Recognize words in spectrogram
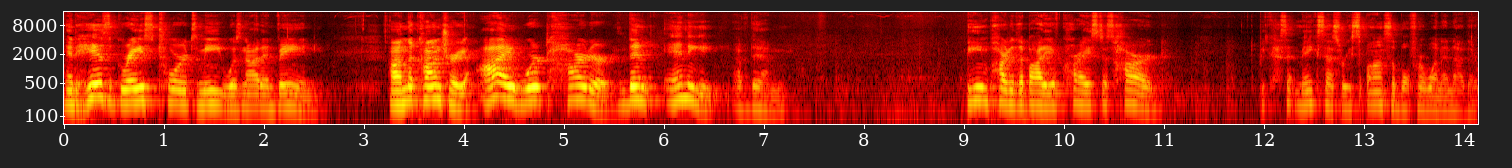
And his grace towards me was not in vain. On the contrary, I worked harder than any of them. Being part of the body of Christ is hard because it makes us responsible for one another.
